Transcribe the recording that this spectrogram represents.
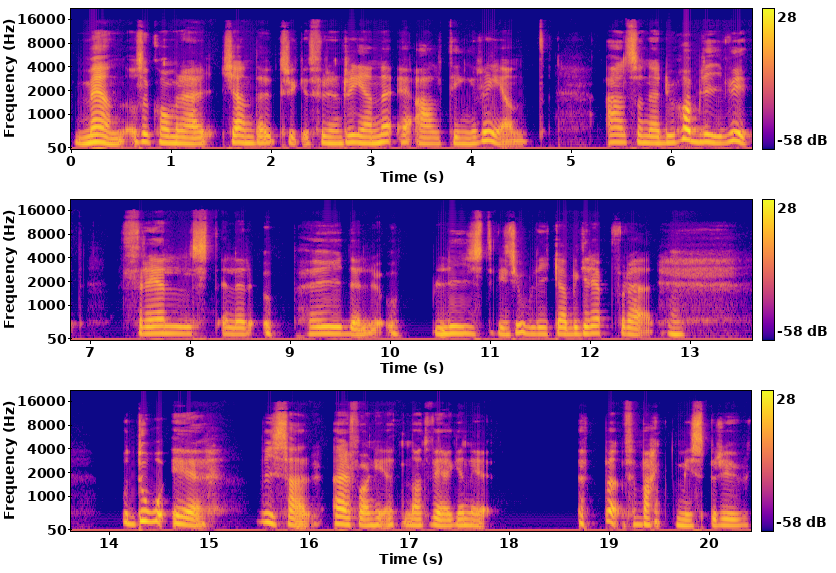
Men, och så kommer det här kända uttrycket, för den rene är allting rent. Alltså när du har blivit frälst eller upphöjd eller upplyst, det finns ju olika begrepp för det här. Mm. Och då är, visar erfarenheten att vägen är öppen för maktmissbruk,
